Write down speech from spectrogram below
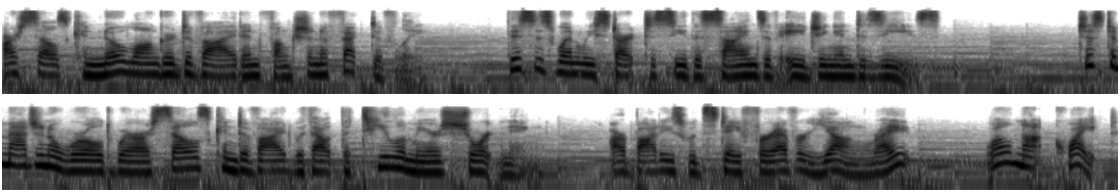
our cells can no longer divide and function effectively. This is when we start to see the signs of aging and disease. Just imagine a world where our cells can divide without the telomeres shortening our bodies would stay forever young, right? Well, not quite.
